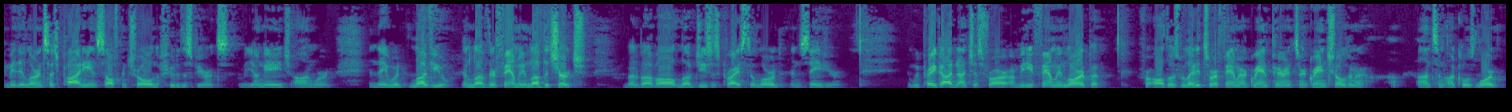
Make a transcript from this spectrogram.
And may they learn such piety and self-control and the fruit of the spirits from a young age onward. And they would love you and love their family and love the church. But above all, love Jesus Christ, their Lord and Savior. And we pray, God, not just for our immediate family, Lord, but for all those related to our family, our grandparents, our grandchildren, our aunts and uncles, Lord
